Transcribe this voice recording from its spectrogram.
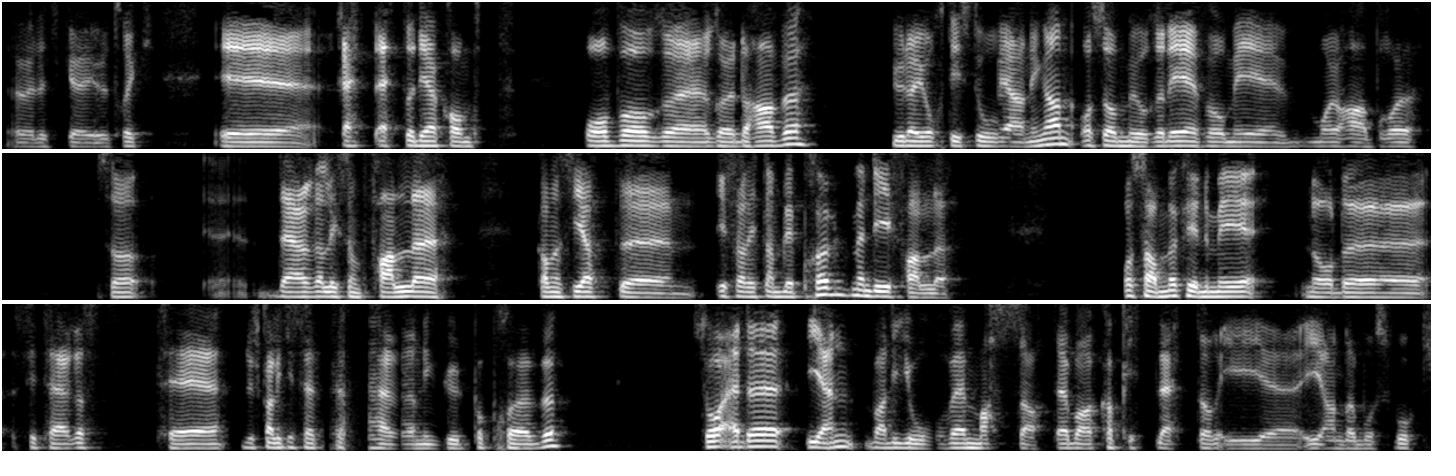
Det er et litt gøy uttrykk. rett etter de har kommet over Rødehavet. Gud har gjort de store gjerningene, og så murrer de for vi må jo ha brød. Så der liksom faller Kan man si at uh, israelittene blir prøvd, men de faller. Og samme finner vi når det siteres til Du skal ikke sette Herren i Gud på prøve. Så er det igjen hva de gjorde ved Massa. Det er bare kapittel etter i, uh, i andre Mosebok.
